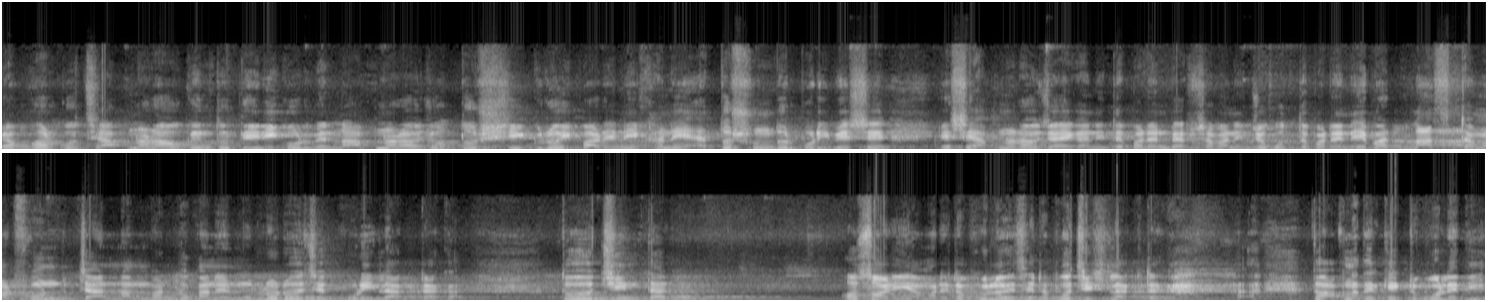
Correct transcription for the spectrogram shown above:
ব্যবহার করছে। আপনারাও কিন্তু দেরি করবেন না। আপনারাও যত শীঘ্রই পারেন এখানে এত সুন্দর পরিবেশে এসে আপনারাও জায়গা নিতে পারেন, ব্যবসা বাণিজ্য করতে পারেন। এবার লাস্ট আমার ফোন চার নাম্বার দোকানের মূল্য রয়েছে কুড়ি লাখ টাকা। তো চিন্তার, ও সরি আমার এটা ভুল হয়েছে, এটা পঁচিশ লাখ টাকা। তো আপনাদেরকে একটু বলে দিই,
